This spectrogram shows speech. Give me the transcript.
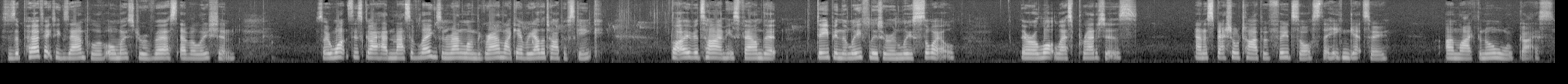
This is a perfect example of almost reverse evolution. So once this guy had massive legs and ran along the ground like every other type of skink, but over time he's found that deep in the leaf litter and loose soil, there are a lot less predators and a special type of food source that he can get to, unlike the normal guys.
